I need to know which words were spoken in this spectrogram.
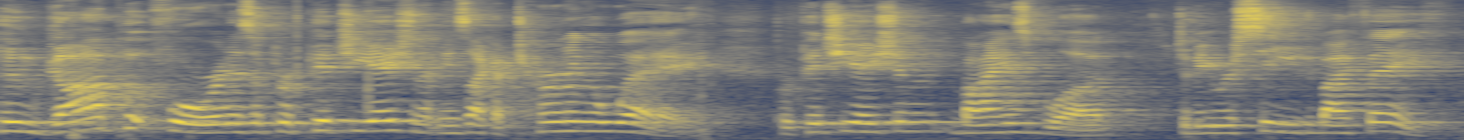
whom God put forward as a propitiation. That means like a turning away, propitiation by his blood to be received by faith.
